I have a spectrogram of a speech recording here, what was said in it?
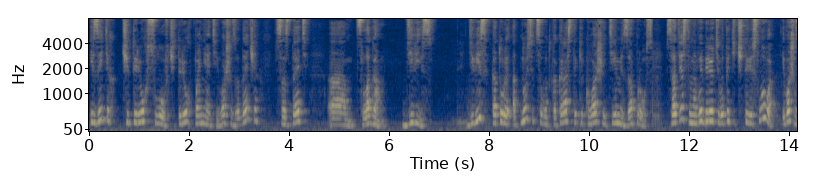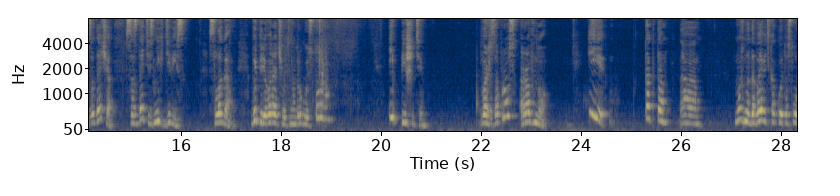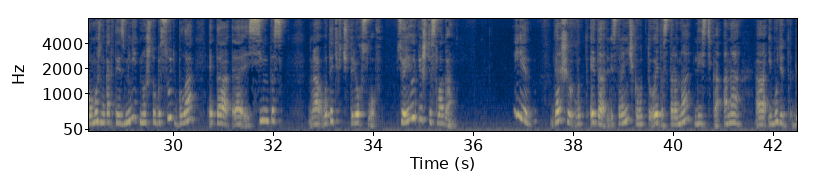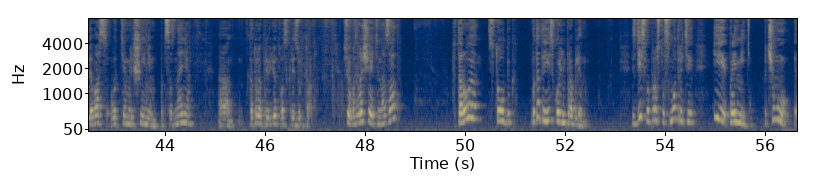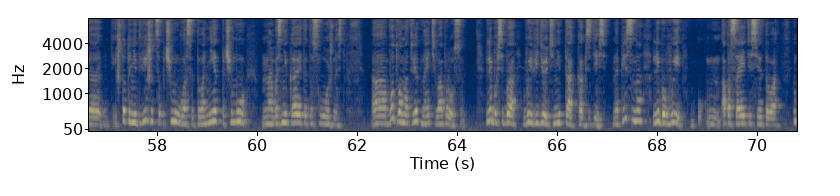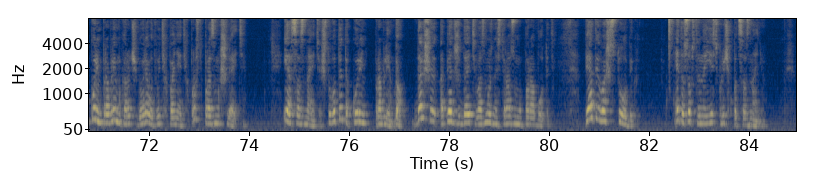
Из этих четырех слов, четырех понятий ваша задача создать э, слоган, девиз. Девиз, который относится вот как раз-таки к вашей теме запроса. Соответственно, вы берете вот эти четыре слова, и ваша задача создать из них девиз, слоган. Вы переворачиваете на другую сторону и пишете ваш запрос равно. И как-то а, можно добавить какое-то слово, можно как-то изменить, но чтобы суть была, это э, синтез э, вот этих четырех слов. Все, и вы пишете слоган. И дальше вот эта страничка, вот эта сторона листика, она а, и будет для вас вот тем решением подсознания, а, которое приведет вас к результату. Все, возвращаете назад. Второе, столбик. Вот это и есть корень проблемы. Здесь вы просто смотрите и поймите, почему э, что-то не движется, почему у вас этого нет, почему э, возникает эта сложность. А, вот вам ответ на эти вопросы. Либо себя вы ведете не так, как здесь написано, либо вы опасаетесь этого. Ну, корень проблемы, короче говоря, вот в этих понятиях. Просто поразмышляйте и осознайте, что вот это корень проблемы. Все. Дальше, опять же, дайте возможность разуму поработать. Пятый ваш столбик – это, собственно, есть ключ к подсознанию.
